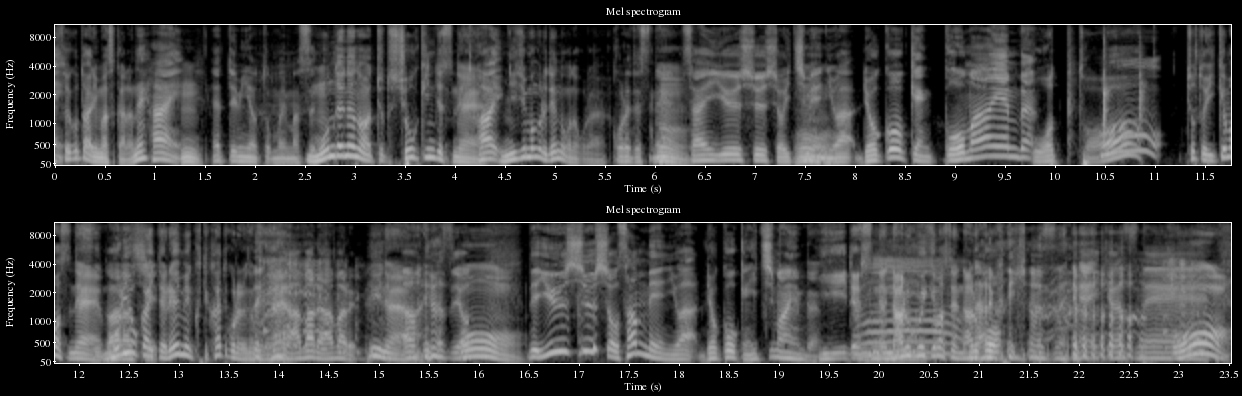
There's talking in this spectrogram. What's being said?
いうことありますからね。はい。うん。やってみようと思います。問題なのはちょっと賞金ですね。はい。20万ぐらい出んのかなこれ。これですね、うん。最優秀賞1名には旅行券5万円分。おっとちょっといけますね。盛岡行って冷麺食って帰ってこれるね 余る余る。いいね。余りますよ。で優秀賞3名には旅行券1万円分。いいですね。鳴子行けますね。鳴子なるほどいきますね。いきますおね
